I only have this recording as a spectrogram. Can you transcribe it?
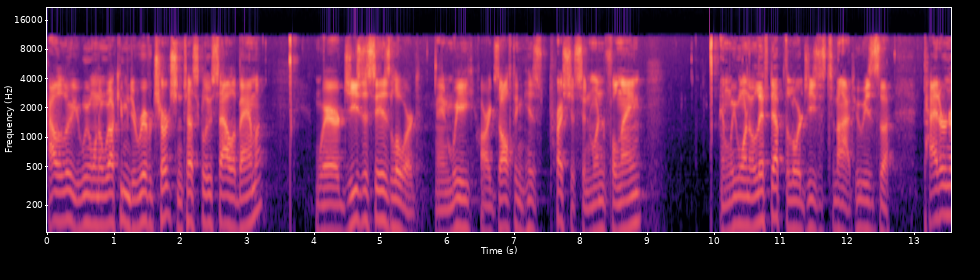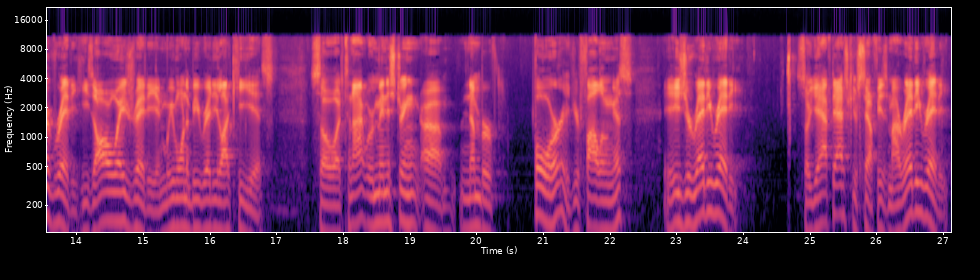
Hallelujah. We want to welcome you to River Church in Tuscaloosa, Alabama, where Jesus is Lord, and we are exalting his precious and wonderful name. And we want to lift up the Lord Jesus tonight, who is the pattern of ready. He's always ready, and we want to be ready like he is. So uh, tonight we're ministering uh, number four, if you're following us. Is your ready ready? So you have to ask yourself, is my ready ready?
